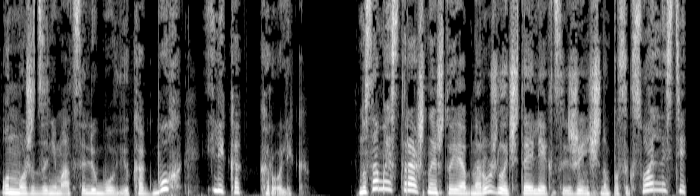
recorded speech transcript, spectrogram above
Он может заниматься любовью как бог или как кролик. Но самое страшное, что я обнаружила, читая лекции женщинам по сексуальности,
